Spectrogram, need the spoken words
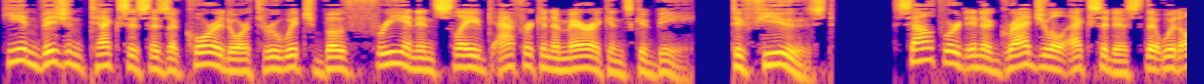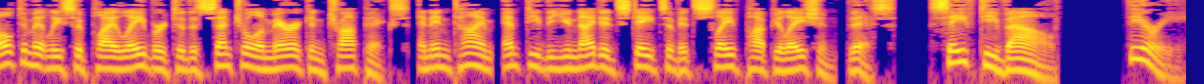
He envisioned Texas as a corridor through which both free and enslaved African Americans could be «diffused» southward in a gradual exodus that would ultimately supply labor to the Central American tropics, and in time, empty the United States of its slave population. This safety valve theory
